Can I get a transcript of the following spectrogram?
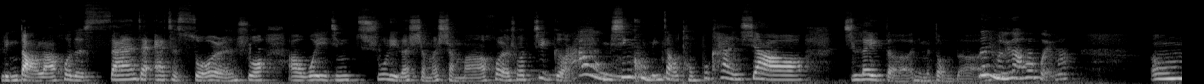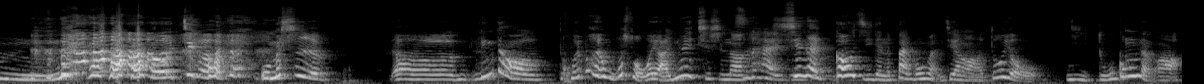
领导啦，或者三在艾特所有人说啊，我已经梳理了什么什么，或者说这个你辛苦，明早同步看一下哦之类的，你们懂的。那你们领导会回吗？嗯，这个我们是呃，领导回不回无所谓啊，因为其实呢，现在高级一点的办公软件啊都有。已读功能啊，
